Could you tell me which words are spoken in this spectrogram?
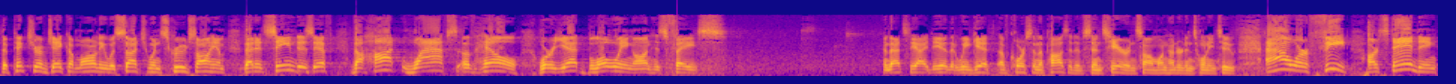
the picture of Jacob Marley was such when Scrooge saw him that it seemed as if the hot wafts of hell were yet blowing on his face. And that's the idea that we get, of course, in the positive sense here in Psalm 122. Our feet are standing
